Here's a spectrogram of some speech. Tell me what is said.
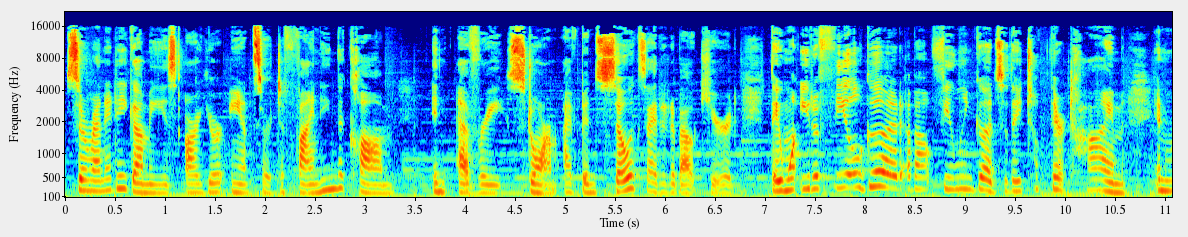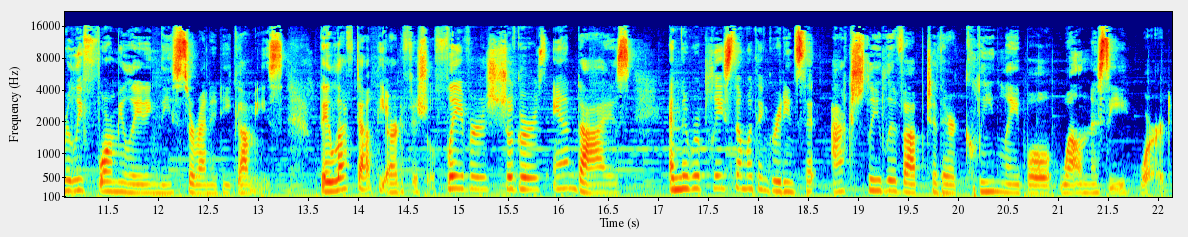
Serenity Gummies are your answer to finding the calm in every storm. I've been so excited about Cured. They want you to feel good about feeling good, so they took their time in really formulating these Serenity gummies. They left out the artificial flavors, sugars, and dyes, and they replaced them with ingredients that actually live up to their clean label, wellnessy word.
